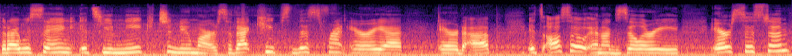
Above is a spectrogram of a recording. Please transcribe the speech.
that I was saying it's unique to Newmar. So that keeps this front area aired up. It's also an auxiliary air system.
